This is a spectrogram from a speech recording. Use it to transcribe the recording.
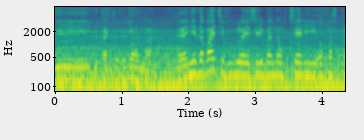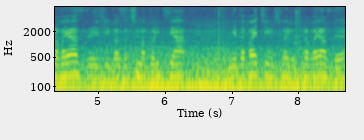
I, I tak to wygląda. E, Nie dawajcie w ogóle, jeżeli będą chcieli od Was prawa jazdy, jeżeli Was zatrzyma policja, nie dawajcie im swojego prawa jazdy,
